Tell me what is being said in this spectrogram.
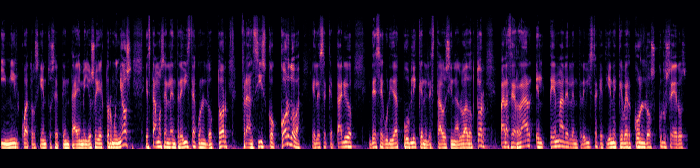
y 1470M. Yo soy Héctor Muñoz. Estamos en la entrevista con el doctor Francisco Córdoba. Él es secretario de Seguridad Pública en el estado de Sinaloa. Doctor, para cerrar el tema de la entrevista que tiene que ver con los cruceros,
